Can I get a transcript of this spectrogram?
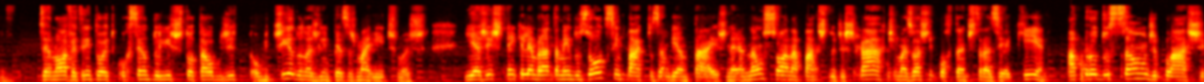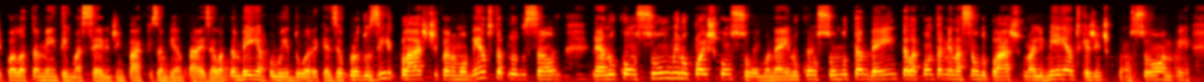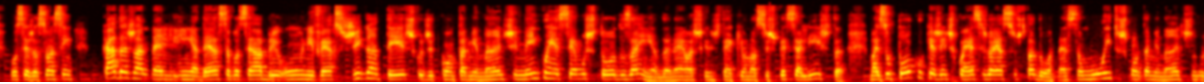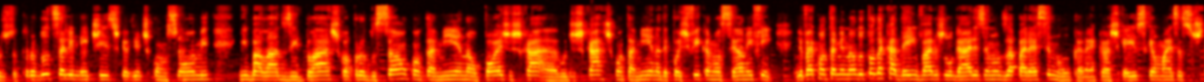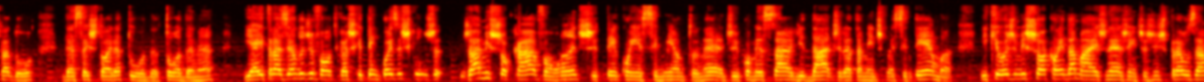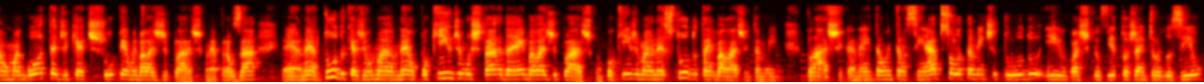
19 a 38% do lixo total obtido nas limpezas marítimas. E a gente tem que lembrar também dos outros impactos ambientais, né? não só na parte do descarte, mas eu acho importante trazer aqui a produção de plástico ela também tem uma série de impactos ambientais, ela também é poluidora, quer dizer, o produzir plástico é no momento da produção, né, no consumo e no pós-consumo, né, e no consumo também pela contaminação do plástico no alimento que a gente consome, ou seja, são assim cada janelinha dessa você abre um universo gigantesco de contaminante, nem conhecemos todos ainda, né? Eu acho que a gente tem aqui o nosso especialista, mas o pouco que a gente conhece já é assustador, né? São muitos contaminantes nos produtos alimentícios que a gente consome, embalados em plástico, a produção contamina, o pós-descarte, o descarte contamina, depois fica no oceano, enfim, ele vai contaminando toda a cadeia em vários lugares e não desaparece nunca, né? Que eu acho que é isso que é o mais assustador dessa história toda, toda, né? E aí trazendo de volta, que eu acho que tem coisas que já me chocavam antes de ter conhecimento, né, de começar a lidar diretamente com esse tema, e que hoje me chocam ainda mais, né, gente? A gente, para usar uma gota de ketchup é uma embalagem de plástico, né? Para usar é, né, tudo que a gente, uma, né, um pouquinho de mostarda é embalagem de plástico, um pouquinho de maionese, tudo está embalagem também plástica, né? Então, então assim, absolutamente tudo, e eu acho que o Vitor já introduziu,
